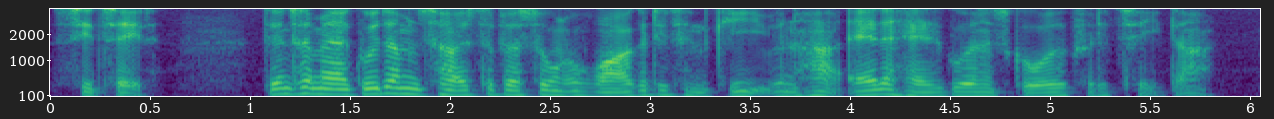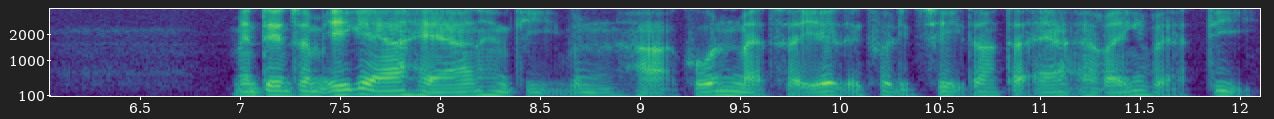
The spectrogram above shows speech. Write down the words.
Citat. Den, som er guddommens højeste person, urokkeligt hengiven, har alle halvgudernes gode kvaliteter. Men den, som ikke er herren hengiven, har kun materielle kvaliteter, der er af ringe værdi.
